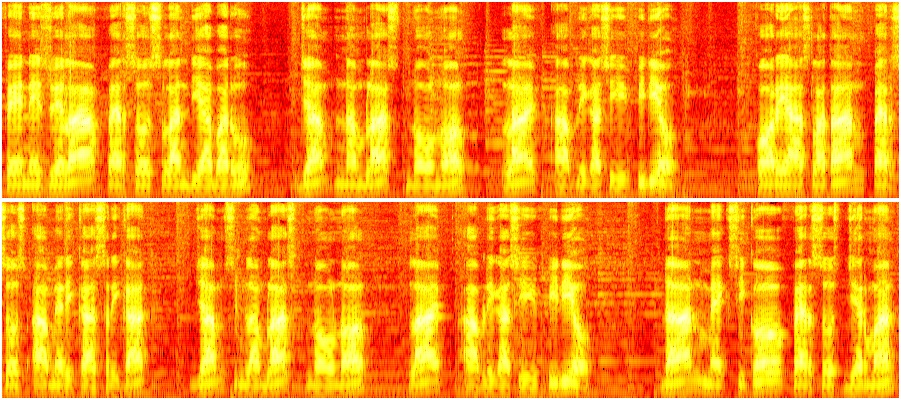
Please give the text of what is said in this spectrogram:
Venezuela versus Selandia Baru jam 16.00 live aplikasi video Korea Selatan versus Amerika Serikat jam 19.00 live aplikasi video. Dan Meksiko versus Jerman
